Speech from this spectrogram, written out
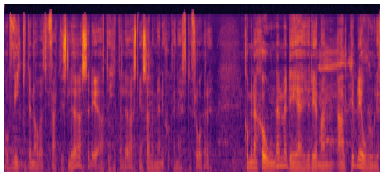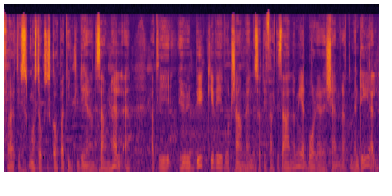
Och vikten av att vi faktiskt löser det, att vi hittar lösningar så alla människor kan efterfråga det. Kombinationen med det är ju det man alltid blir orolig för, att vi måste också skapa ett inkluderande samhälle. Att vi, hur bygger vi vårt samhälle så att vi faktiskt alla medborgare känner att de är en del?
